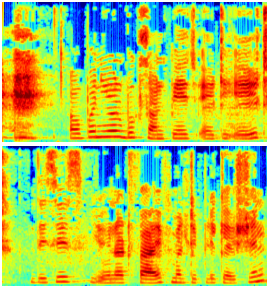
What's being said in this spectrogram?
open your books on page 88 this is unit 5 multiplication.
